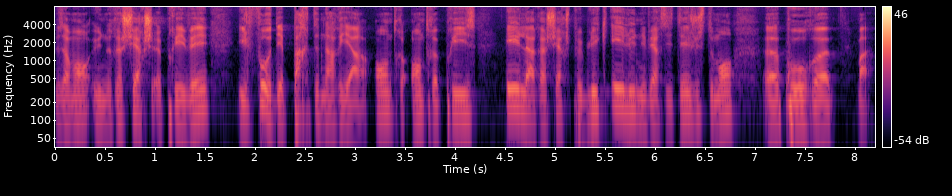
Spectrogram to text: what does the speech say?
Nous avons une recherche privée. Il faut des partenariats entre entreprises et la recherche publique et l'université, justement, euh, pour... Euh, bah,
